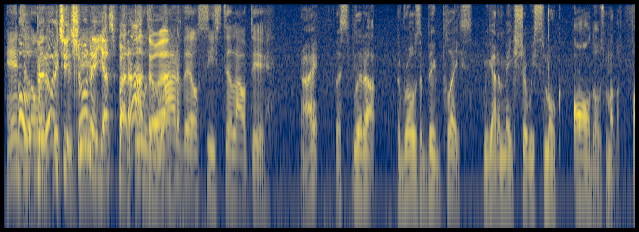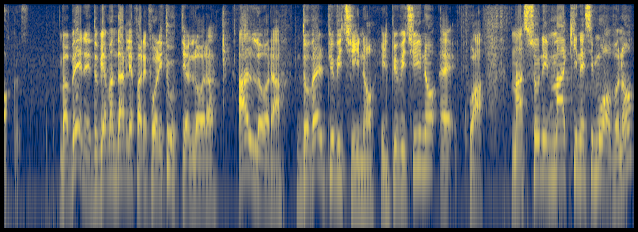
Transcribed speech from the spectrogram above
Angelo Oh, però il ciccione gli ha sparato, was a eh. lot of LC still out there. All right, let's split up. The road's a big place. We gotta make sure we smoke all those motherfuckers. Va bene, dobbiamo andarli a fare fuori tutti allora Allora, dov'è il più vicino? Il più vicino è qua Ma sono in macchina e si muovono?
